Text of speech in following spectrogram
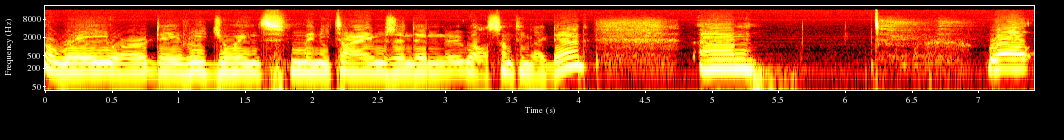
away, or they rejoined many times, and then, well, something like that. Um, well,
